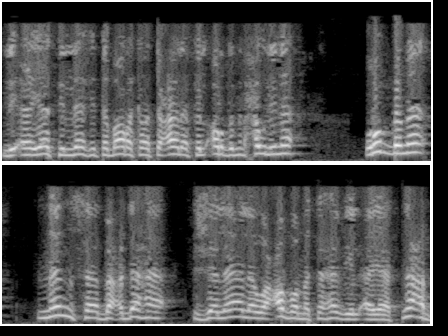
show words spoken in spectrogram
لآيات الله تبارك وتعالى في الأرض من حولنا ربما ننسى بعدها جلال وعظمة هذه الآيات. نعم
